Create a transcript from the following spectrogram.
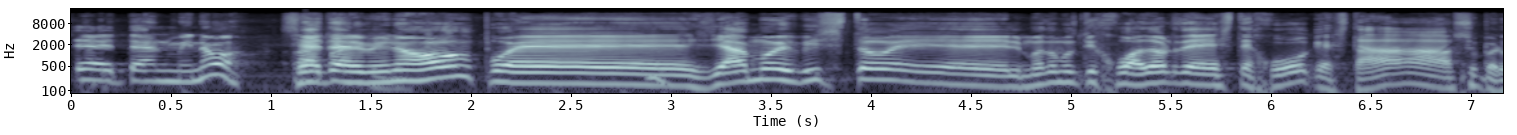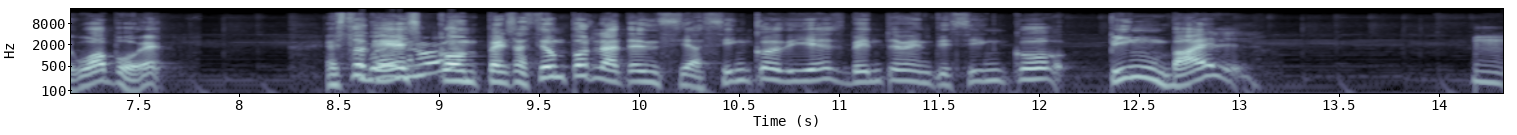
Se terminó. Se terminó, pues ya hemos visto el modo multijugador de este juego que está súper guapo, ¿eh? ¿Esto qué es? Bueno. Compensación por latencia 5, 10, 20, 25, pinball. Mm,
